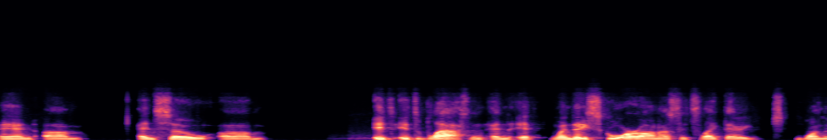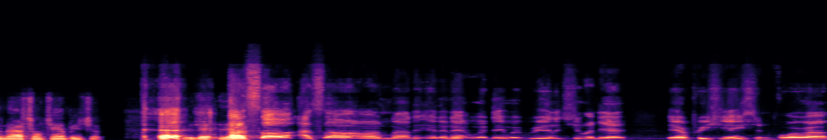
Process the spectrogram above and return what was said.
and um, and so um, it's it's a blast. And and it when they score on us, it's like they won the national championship. I saw I saw on uh, the internet where they were really showing their their appreciation for uh,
